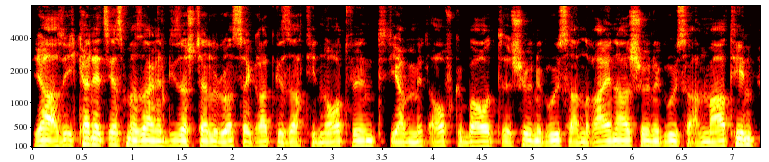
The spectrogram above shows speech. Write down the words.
Ja, also ich kann jetzt erstmal sagen, an dieser Stelle, du hast ja gerade gesagt, die Nordwind, die haben mit aufgebaut. Äh, schöne Grüße an Rainer, schöne Grüße an Martin.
